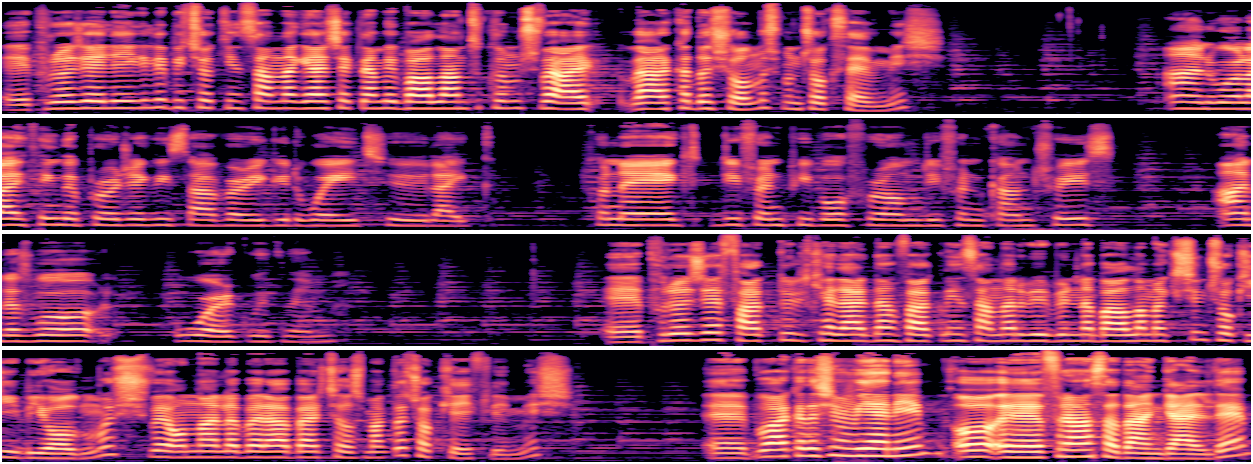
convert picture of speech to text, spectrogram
E, projeyle ilgili birçok insanla gerçekten bir bağlantı kurmuş ve, ve arkadaş olmuş. Bunu çok sevmiş. And well, I think the project is a very good way to like connect different people from different countries and as well work with them. E, proje farklı ülkelerden farklı insanları birbirine bağlamak için çok iyi bir yolmuş ve onlarla beraber çalışmak da çok keyifliymiş. E, bu arkadaşım Vianney, o e, Fransa'dan geldi.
